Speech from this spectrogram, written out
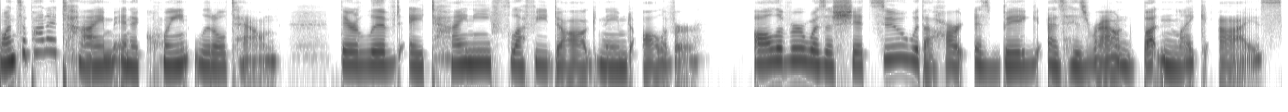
Once upon a time, in a quaint little town, there lived a tiny, fluffy dog named Oliver. Oliver was a Shih Tzu with a heart as big as his round button like eyes.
